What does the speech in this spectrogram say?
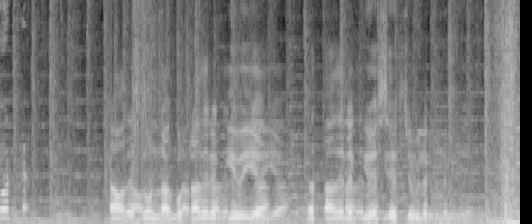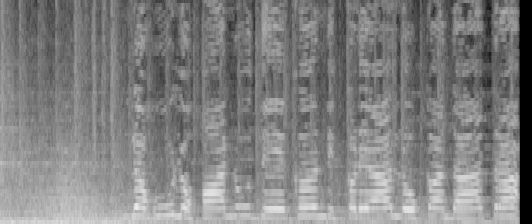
ਗੁੱਟ ਤਾਂ ਉਹਦੇ ਦੋਨਾਂ ਗੁੱਟਾਂ ਦੇ ਲੱਗੀ ਹੋਈ ਆ ਲੱਤਾਂ ਦੇ ਲੱਗੀ ਹੋਈ ਸਿਰ 'ਚ ਵੀ ਲੱਗੀ ਹੋਈ ਆ। ਲਹੂ ਲੋਹਾਨ ਨੂੰ ਦੇਖ ਨਿਕਲਿਆ ਲੋਕਾਂ ਦਾ ਤਰਾ।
